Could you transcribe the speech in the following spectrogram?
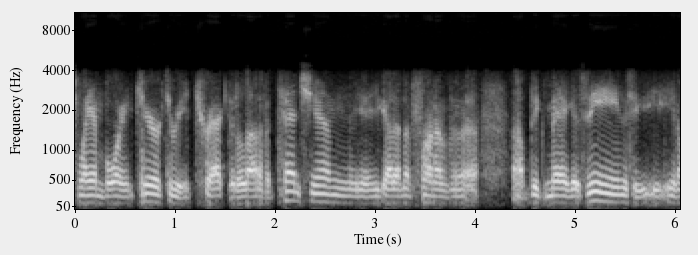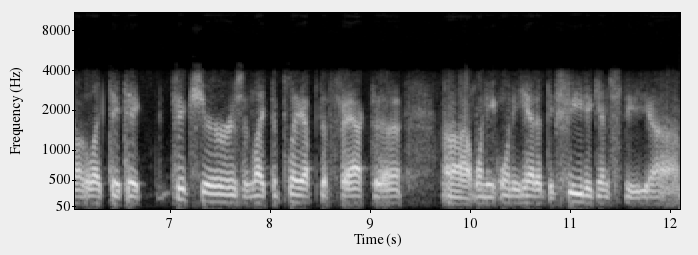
flamboyant character. He attracted a lot of attention. He got on the front of uh, uh, big magazines. He, you know, liked to take pictures and liked to play up the fact uh, uh, when he when he had a defeat against the uh,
